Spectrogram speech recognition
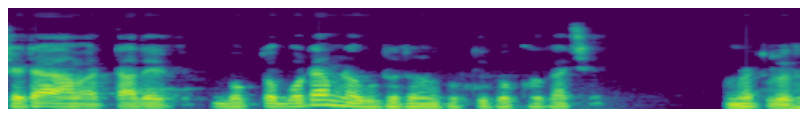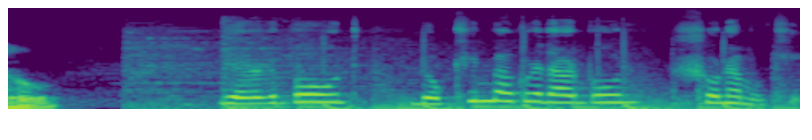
সেটা আমার তাদের বক্তব্যটা আমরা ঊর্ধ্বতন কর্তৃপক্ষের কাছে আমরা তুলে ধরবো। রিপোর্ট, দক্ষিণ বাঁকুড়া দর্পণ, সোনামুখী।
